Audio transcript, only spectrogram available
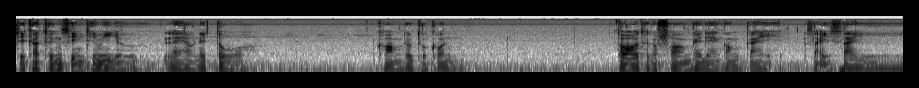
ที่เข้าถึงสิ่งที่มีอยู่แล้วในตัวของทุกๆคนโตเท่ากับฟองไข่แดงของไก่ ใสๆ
